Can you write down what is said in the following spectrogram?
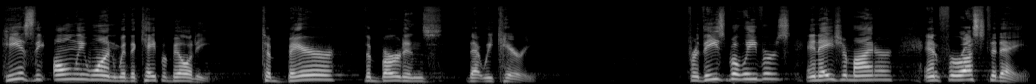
He is the only one with the capability to bear the burdens that we carry. For these believers in Asia Minor and for us today,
